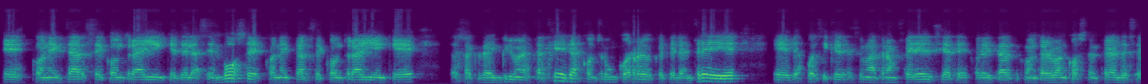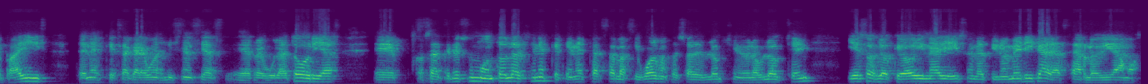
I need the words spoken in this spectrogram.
es conectarse contra alguien que te las voces, conectarse contra alguien que o que te imprime las tarjetas, contra un correo que te la entregue. Eh, después, si quieres hacer una transferencia, te conectarte contra el Banco Central de ese país, tenés que sacar algunas licencias eh, regulatorias. Eh, o sea, tenés un montón de acciones que tenés que hacerlas igual, más allá del blockchain o de la blockchain. Y eso es lo que hoy nadie hizo en Latinoamérica, de hacerlo, digamos,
